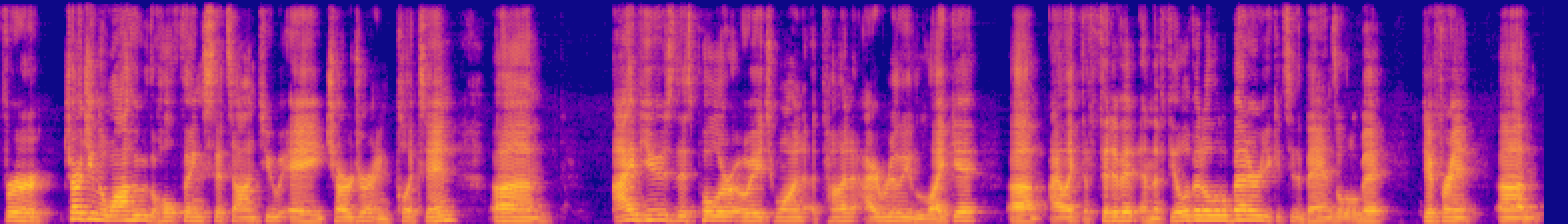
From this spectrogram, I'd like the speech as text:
for charging the Wahoo, the whole thing sits onto a charger and clicks in. Um, I've used this Polar OH1 a ton. I really like it. Um, I like the fit of it and the feel of it a little better. You can see the band's a little bit different. Um,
